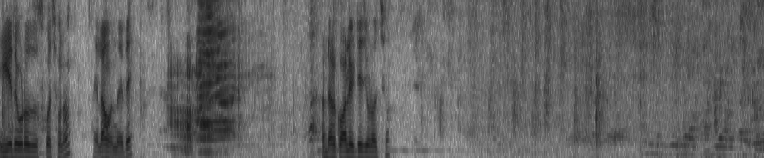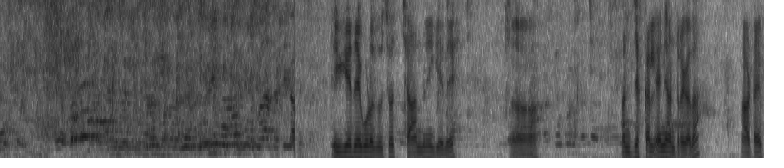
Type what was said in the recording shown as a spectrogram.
ఈ గేదె కూడా చూసుకోవచ్చు మనం. ఎలా ఉంది అయితే అడ్డర్ క్వాలిటీ చూడవచ్చు ఈ గేదె కూడా చూసుకోవచ్చు. చాందిని గేదె. ఆ, అని అంటారు కదా ఆ టైప్.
